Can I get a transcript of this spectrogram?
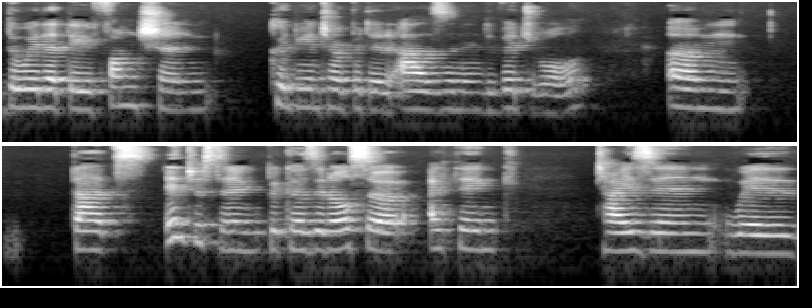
the way that they function could be interpreted as an individual, um, that's interesting because it also, I think, ties in with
